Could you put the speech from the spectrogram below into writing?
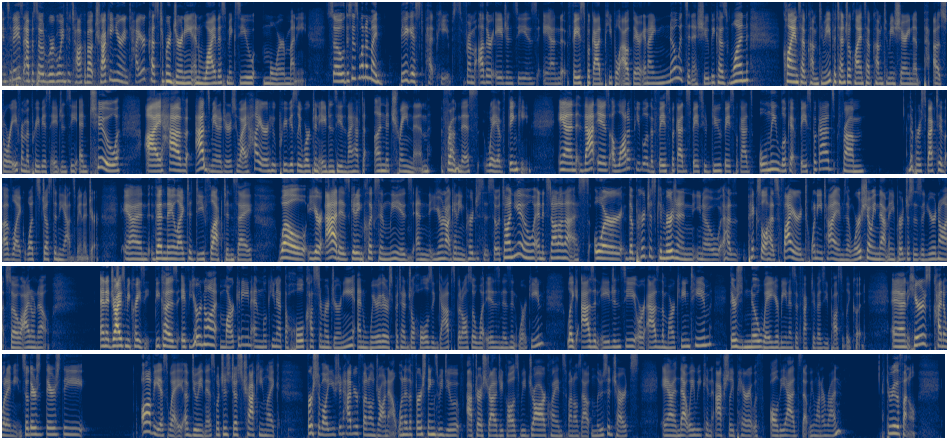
In today's episode, we're going to talk about tracking your entire customer journey and why this makes you more money. So, this is one of my biggest pet peeves from other agencies and Facebook ad people out there. And I know it's an issue because one, clients have come to me, potential clients have come to me sharing a, a, story from a previous agency. And two, I have ads managers who I hire who previously worked in agencies and I have to untrain them from this way of thinking. And that is a lot of people in the Facebook ad space who do Facebook ads only look at Facebook ads from the perspective of like what's just in the ads manager. And then they like to deflect and say, well, your ad is getting clicks and leads and you're not getting purchases. So it's on you and it's not on us. Or the purchase conversion, you know, has Pixel has fired 20 times and we're showing that many purchases and you're not. So I don't know. And it drives me crazy because if you're not marketing and looking at the whole customer journey and where there's potential holes and gaps, but also what is and isn't working, like as an agency or as the marketing team, there's no way you're being as effective as you possibly could. And here's kind of what I mean. So there's there's the obvious way of doing this, which is just tracking like First of all, you should have your funnel drawn out. One of the first things we do after our strategy call is we draw our clients' funnels out in lucid charts, And that way we can actually pair it with all the ads that we want to run through the funnel.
